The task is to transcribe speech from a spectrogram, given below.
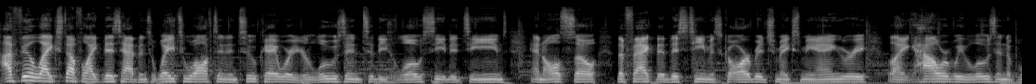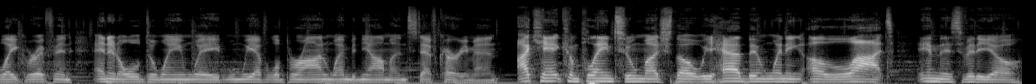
I feel like stuff like this happens way too often in 2K where you're losing to these low seeded teams, and also the fact that this team is garbage makes me angry. Like, how are we losing to Blake Griffin and an old Dwyane Wade when we have LeBron, Wembanyama, and Steph Curry, man? I can't complain too much though. We have been winning a lot in this video.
